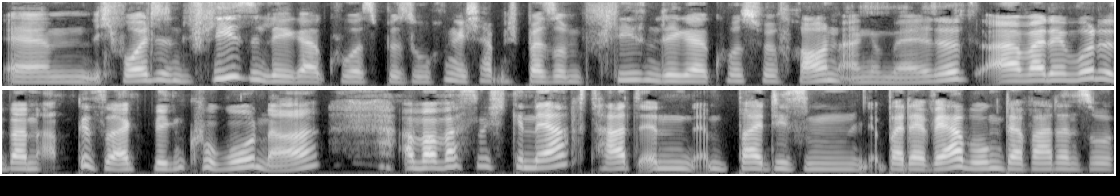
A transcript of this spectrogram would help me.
Ähm, ich wollte einen Fliesenlegerkurs besuchen. Ich habe mich bei so einem Fliesenlegerkurs für Frauen angemeldet, aber der wurde dann abgesagt wegen Corona. Aber was mich genervt hat in, bei diesem, bei der Werbung, da war dann so,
